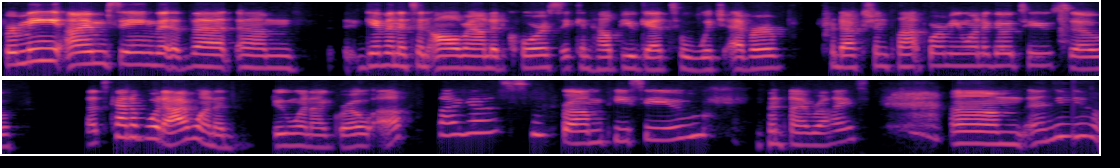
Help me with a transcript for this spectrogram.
for me, I'm seeing that, that um, given it's an all-rounded course, it can help you get to whichever production platform you want to go to. So that's kind of what I want to do when I grow up, I guess, from PCU when I rise. Um, and yeah.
